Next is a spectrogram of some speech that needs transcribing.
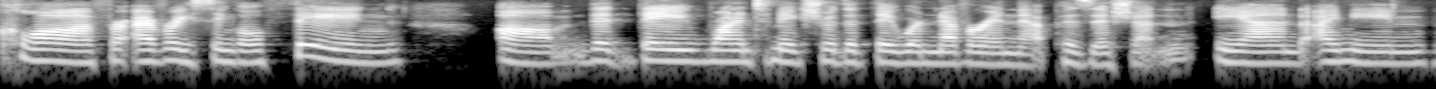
claw for every single thing, um, that they wanted to make sure that they were never in that position. And I mean,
